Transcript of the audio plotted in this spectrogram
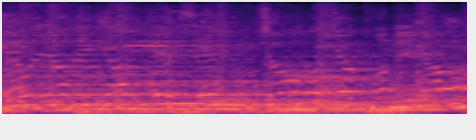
Now we're on what you're pumping.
